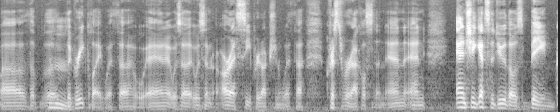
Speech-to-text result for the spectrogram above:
uh, the the, the Greek play with, uh, and it was a it was an RSC production with uh, Christopher Eccleston, and and and she gets to do those big,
